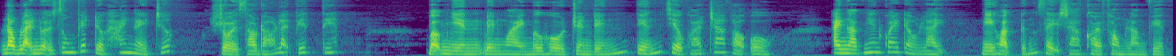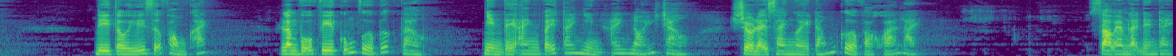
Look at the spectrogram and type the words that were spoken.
đọc lại nội dung viết được hai ngày trước, rồi sau đó lại viết tiếp. Bỗng nhiên bên ngoài mơ hồ truyền đến tiếng chìa khóa tra vào ổ. Anh ngạc nhiên quay đầu lại, nghi hoặc đứng dậy ra khỏi phòng làm việc. Đi tới giữa phòng khách, Lâm Vũ Phi cũng vừa bước vào. Nhìn thấy anh vẫy tay nhìn anh nói chào, rồi lại xoay người đóng cửa và khóa lại. Sao em lại đến đây?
